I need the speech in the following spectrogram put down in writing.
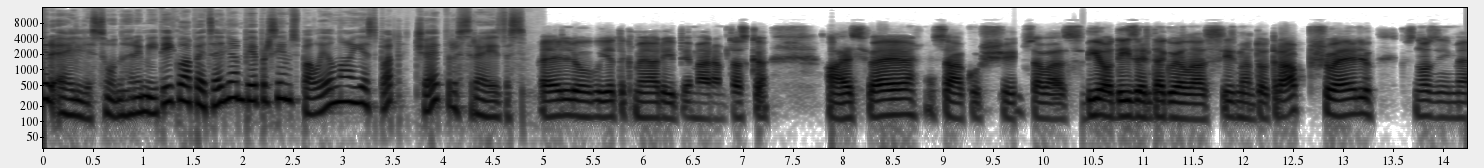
ir eļļas, un Rimī tīklā pēc eļļām pieprasījums palielinājies pat četras reizes. Eļļu ietekmē arī, piemēram, tas, ka ASV sākuši savās biodīzeļdegvielās izmantot rapšu eļļu, kas nozīmē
